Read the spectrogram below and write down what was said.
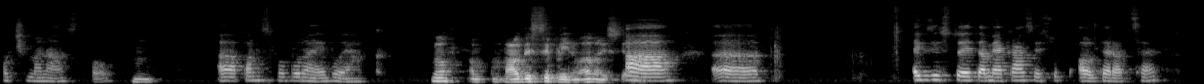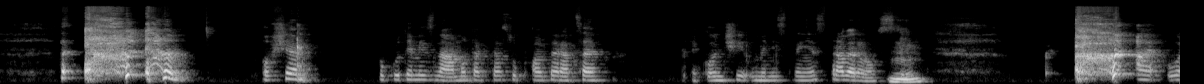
očima nás dvou. Hm. A pan Svoboda je voják. No, a má disciplínu, ano, jistě. A uh, existuje tam jakási subalterace. Ovšem, pokud je mi známo, tak ta subalterace nekončí u ministrině spravedlnosti, Hm. ale, u,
